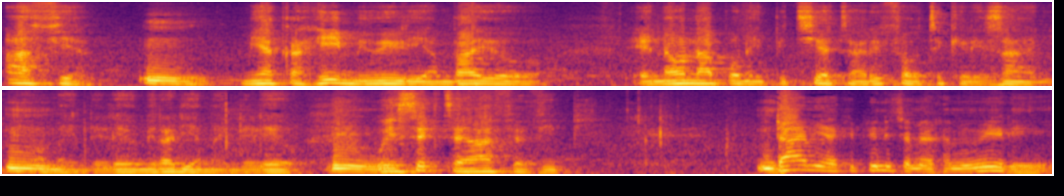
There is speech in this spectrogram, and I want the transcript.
afya Mm. miaka hii miwili ambayo e, naona hapo unaipitia taarifa ya utekelezaji wa maendeleo, miradi ya maendeleo mm. kwenye sekta ya afya vipi? Ndani ya kipindi cha miaka miwili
